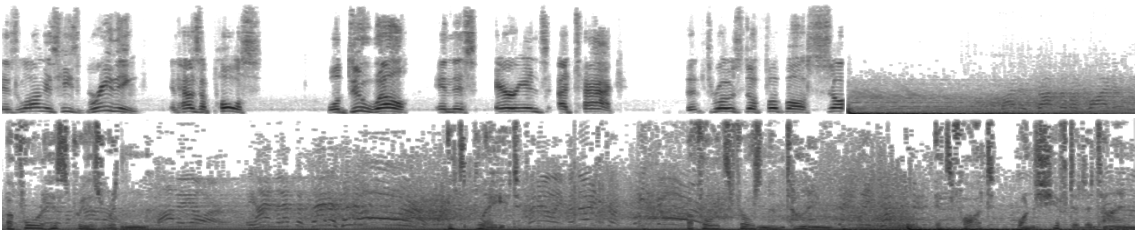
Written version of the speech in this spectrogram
as long as he's breathing and has a pulse, will do well in this Arians attack that throws the football so. Before history is written, it's played. Before it's frozen in time, it's fought one shift at a time.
